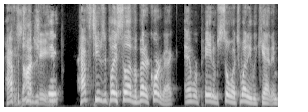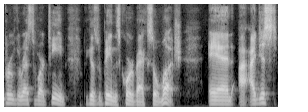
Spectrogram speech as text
half he's the cheap. half the teams we play still have a better quarterback, and we're paying him so much money we can't improve the rest of our team because we're paying this quarterback so much. And I, I just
